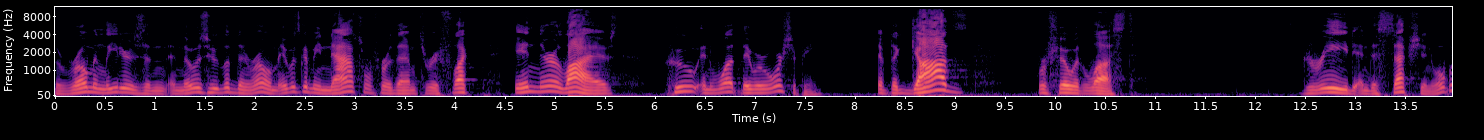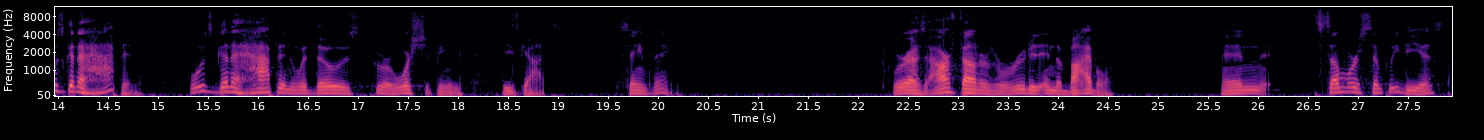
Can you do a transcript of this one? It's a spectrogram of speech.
the Roman leaders and, and those who lived in Rome, it was going to be natural for them to reflect in their lives who and what they were worshiping if the gods were filled with lust, greed, and deception, what was going to happen? What was going to happen with those who are worshiping these gods? Same thing. Whereas our founders were rooted in the Bible, and some were simply deists,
